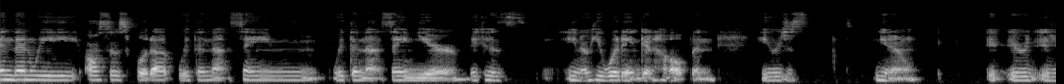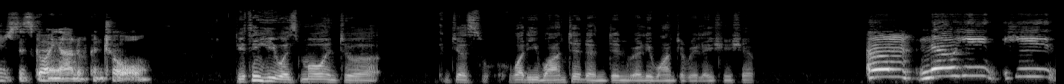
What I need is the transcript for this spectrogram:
and then we also split up within that same within that same year because you know he wouldn't get help and he was just you know it, it, it was just going out of control do you think he was more into a just what he wanted and didn't really want a relationship? um no he he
